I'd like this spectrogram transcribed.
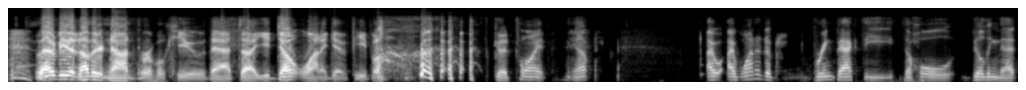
that would be another nonverbal cue that uh, you don't want to give people. Good point. Yep. I, I wanted to bring back the the whole building that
